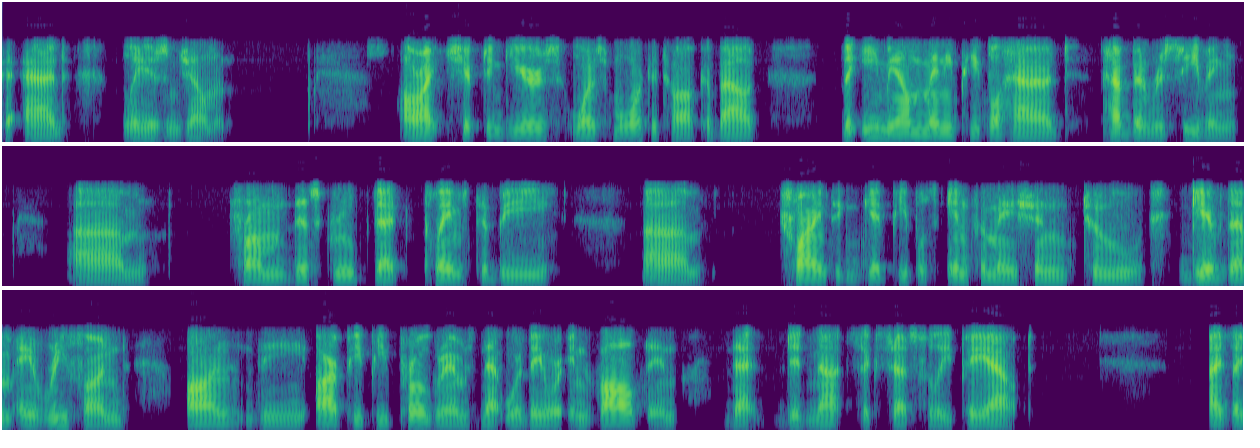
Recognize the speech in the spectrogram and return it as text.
to add, ladies and gentlemen. All right, shifting gears once more to talk about the email many people had have been receiving um, from this group that claims to be um, trying to get people's information to give them a refund on the RPP programs that were they were involved in that did not successfully pay out. As I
